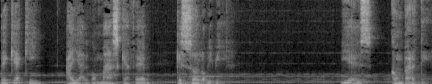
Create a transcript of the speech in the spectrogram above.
de que aquí hay algo más que hacer que solo vivir. Y es compartir.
